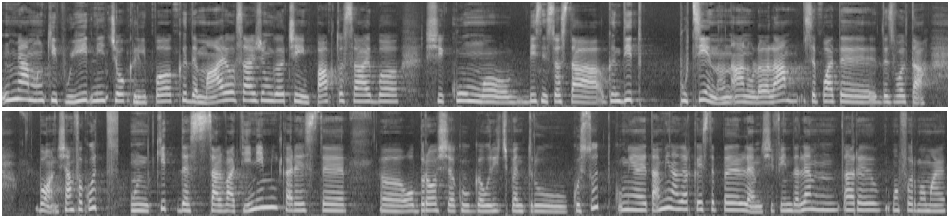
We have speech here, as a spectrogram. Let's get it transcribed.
Nu mi-am închipuit nicio clipă cât de mare o să ajungă, ce impact o să aibă și cum uh, businessul ăsta, gândit puțin în anul ăla, se poate dezvolta. Bun, și am făcut un kit de salvat inimi, care este uh, o broșă cu găurici pentru cusut, cum e etamina, doar că este pe lemn și fiind de lemn are o formă mai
